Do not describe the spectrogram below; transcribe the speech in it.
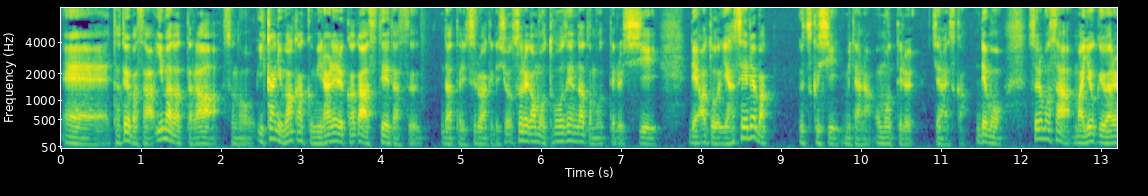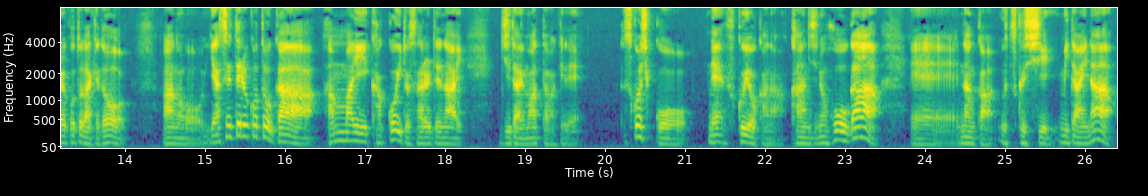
えー、例えばさ、今だったら、その、いかに若く見られるかがステータスだったりするわけでしょそれがもう当然だと思ってるし、で、あと、痩せれば美しいみたいな思ってるじゃないですか。でも、それもさ、まあよく言われることだけど、あの、痩せてることがあんまりかっこいいとされてない時代もあったわけで、少しこう、ね、ふくよかな感じの方が、えー、なんか美しいみたいな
